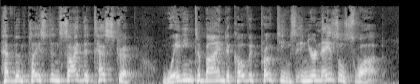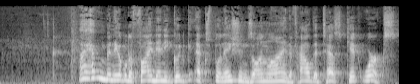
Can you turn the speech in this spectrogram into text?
have been placed inside the test strip, waiting to bind to COVID proteins in your nasal swab. I haven't been able to find any good explanations online of how the test kit works,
